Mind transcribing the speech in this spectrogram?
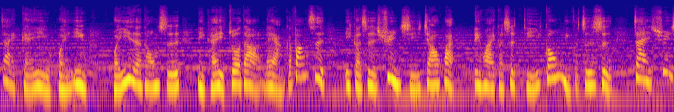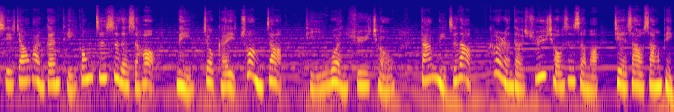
再给予回应。回应的同时，你可以做到两个方式：一个是讯息交换，另外一个是提供你的知识。在讯息交换跟提供知识的时候，你就可以创造提问需求。当你知道客人的需求是什么，介绍商品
